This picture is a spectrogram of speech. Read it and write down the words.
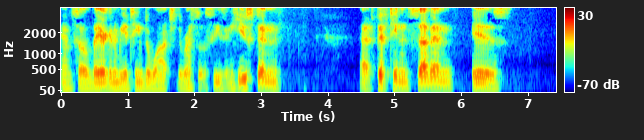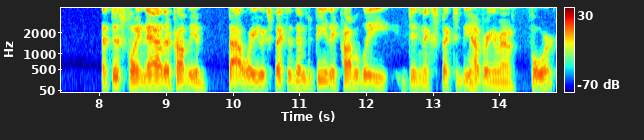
and so they are going to be a team to watch the rest of the season. Houston at 15 and 7 is at this point now they're probably about where you expected them to be. They probably didn't expect to be hovering around 4.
